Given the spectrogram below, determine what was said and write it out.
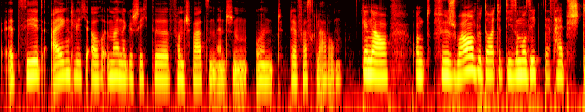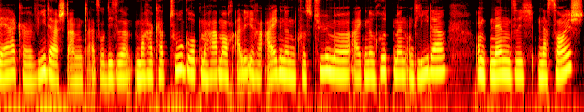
erzählt eigentlich auch immer eine Geschichte von schwarzen Menschen und der Versklavung. Genau. Und für João bedeutet diese Musik deshalb Stärke, Widerstand. Also diese Maracatu-Gruppen haben auch alle ihre eigenen Kostüme, eigene Rhythmen und Lieder und nennen sich Nações,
